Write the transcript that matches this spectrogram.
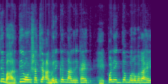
ते भारतीय वंशाचे अमेरिकन नागरिक आहेत. हे पण एकदम बरोबर आहे.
